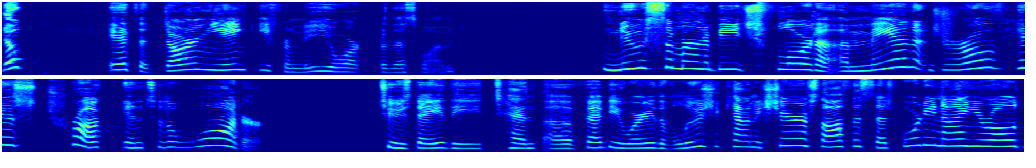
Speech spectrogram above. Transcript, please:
nope. It's a darn Yankee from New York for this one. New Smyrna Beach, Florida, a man drove his truck into the water. Tuesday, the 10th of February, the Volusia County Sheriff's Office said 49 year old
